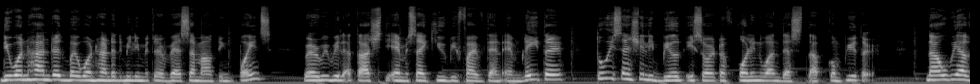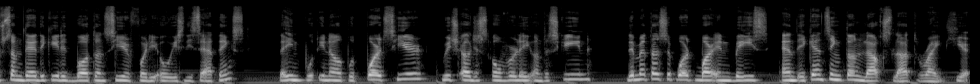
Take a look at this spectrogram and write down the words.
the 100 by 100mm VESA mounting points where we will attach the MSI Cubi 5 10M later to essentially build a sort of all-in-one desktop computer. Now we have some dedicated buttons here for the OSD settings, the input and output ports here, which I'll just overlay on the screen, the metal support bar and base, and a Kensington lock slot right here.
